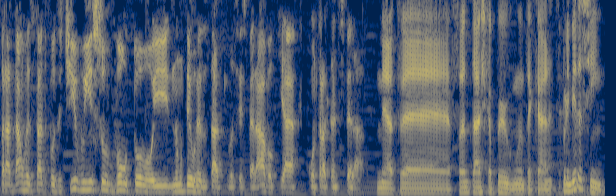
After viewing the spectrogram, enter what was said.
para dar um resultado positivo e isso voltou e não deu o resultado que você esperava ou que a contratante esperava? Neto, é fantástica pergunta, cara. Primeiro assim,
